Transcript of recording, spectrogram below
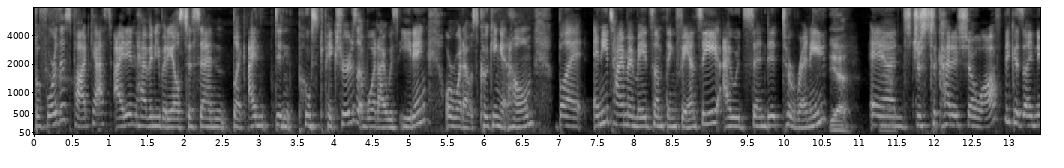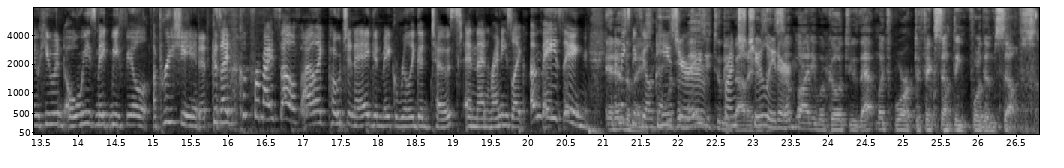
Before this podcast, I didn't have anybody else to send. Like I didn't post pictures of what I was eating or what I was cooking at home. But anytime I made something fancy, I would send it to Rennie Yeah. And just to kind of show off because I knew he would always make me feel appreciated because I'd cook for myself. I like poach an egg and make really good toast, and then Rennie's like, amazing. It makes amazing. me feel good. He's What's your amazing to me brunch about it is that cheerleader. somebody would go to that much work to fix something for themselves.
